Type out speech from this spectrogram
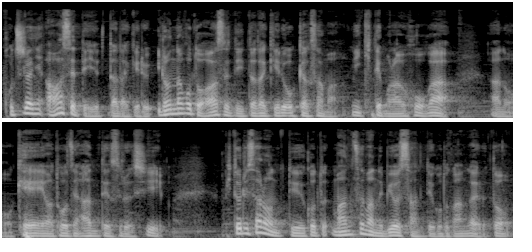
こちらに合わせていただけるいろんなことを合わせていただけるお客様に来てもらう方があの経営は当然安定するし一人サロンっていうことマンツーマンの美容師さんっていうことを考えると、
